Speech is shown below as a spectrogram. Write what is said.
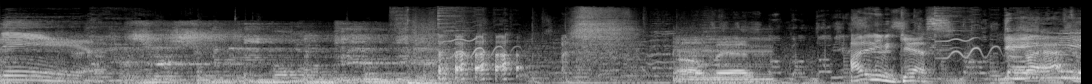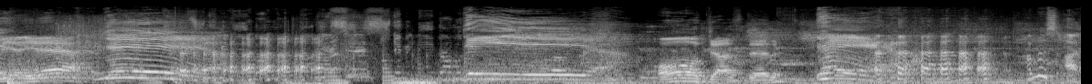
Yeah. Oh man. I didn't even guess. That has to be it, yeah. Yeah. Yeah. Old Justin. Yeah. I miss. I,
